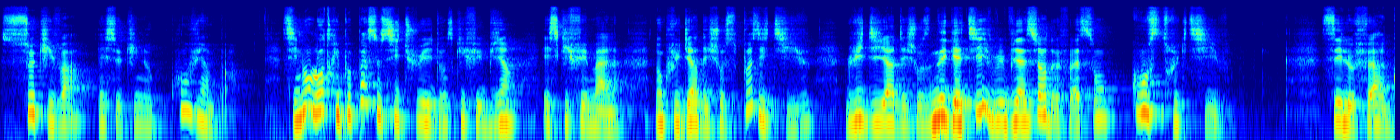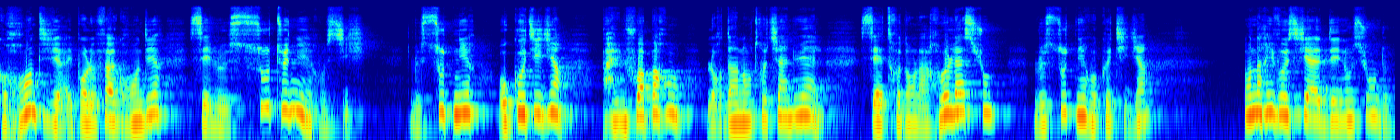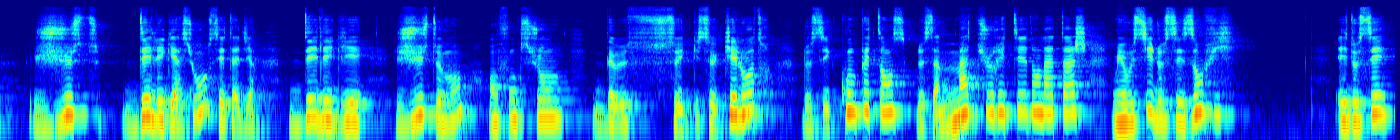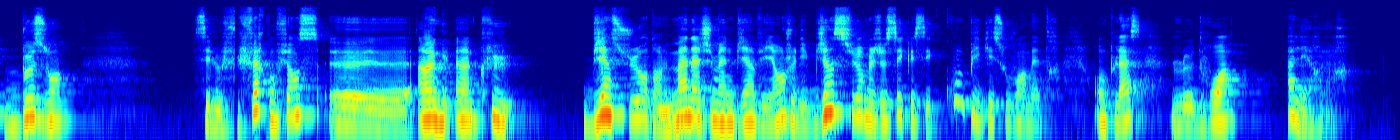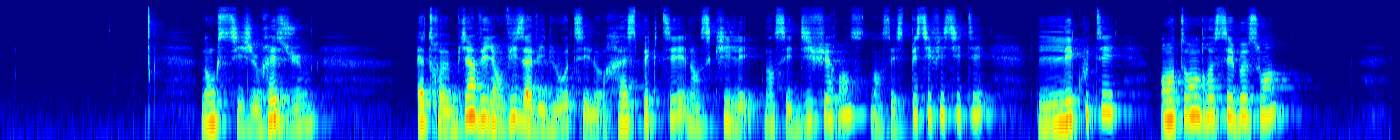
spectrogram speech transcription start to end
ce qui va et ce qui ne convient pas. Sinon, l'autre, il ne peut pas se situer dans ce qui fait bien et ce qui fait mal. Donc lui dire des choses positives, lui dire des choses négatives, mais bien sûr de façon constructive. C'est le faire grandir. Et pour le faire grandir, c'est le soutenir aussi. Le soutenir au quotidien, pas une fois par an, lors d'un entretien annuel. C'est être dans la relation, le soutenir au quotidien. On arrive aussi à des notions de juste délégation, c'est-à-dire déléguer justement en fonction de ce, qu'est l'autre, de ses compétences, de sa maturité dans la tâche, mais aussi de ses envies et de ses besoins. C'est le faire confiance euh, inclut bien sûr dans le management bienveillant, je dis bien sûr, mais je sais que c'est compliqué souvent à mettre en place, le droit à l'erreur. Donc si je résume, être bienveillant vis-à-vis de l'autre, c'est le respecter dans ce qu'il est, dans ses différences, dans ses spécificités, l'écouter, entendre ses besoins,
